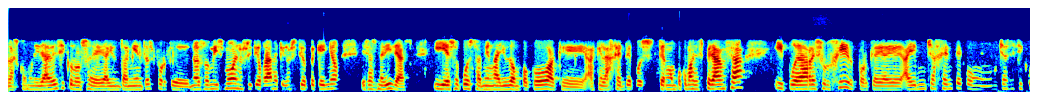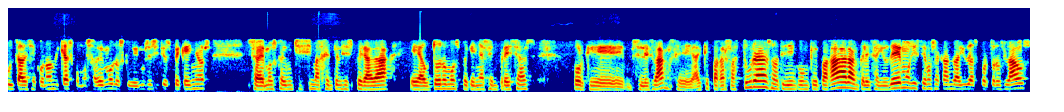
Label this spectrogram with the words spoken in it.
las comunidades y con los eh, ayuntamientos, porque no es lo mismo en un sitio grande que en un sitio pequeño esas medidas. Y eso pues también ayuda un poco a que, a que la gente pues tenga un poco más de esperanza y pueda resurgir, porque hay mucha gente con muchas dificultades económicas, como sabemos, los que vivimos en sitios pequeños, sabemos que hay muchísima gente desesperada, eh, autónomos, pequeñas empresas, porque se les van, se, hay que pagar facturas, no tienen con qué pagar, aunque les ayudemos y estemos sacando ayudas por todos lados,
